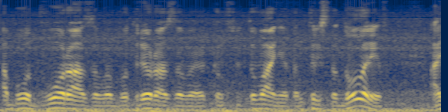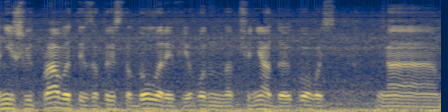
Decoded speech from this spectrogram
або дворазове, або триразове консультування там 300 доларів, аніж відправити за 300 доларів його на навчання до якогось ем,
